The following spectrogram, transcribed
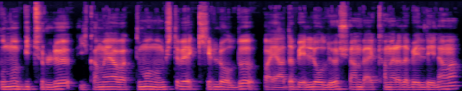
bunu bir türlü yıkamaya vaktim olmamıştı ve kirli oldu. Bayağı da belli oluyor. Şu an belki kamerada belli değil ama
